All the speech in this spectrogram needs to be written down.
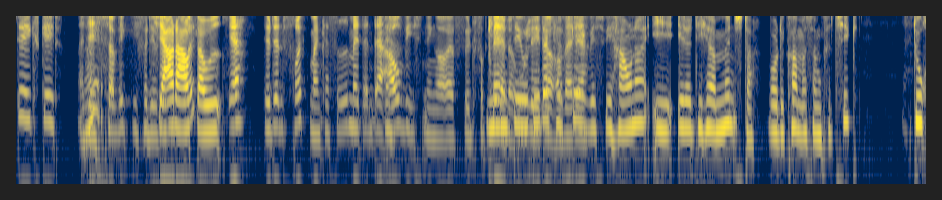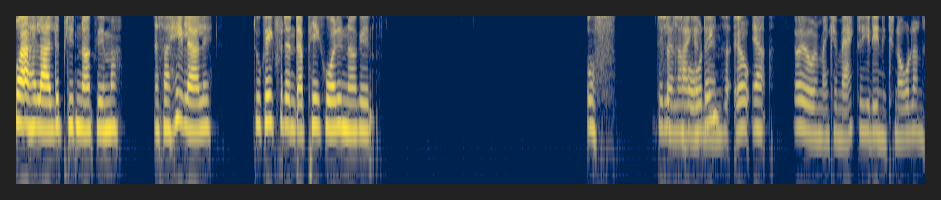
Det er ikke sket. Og det er så vigtigt, for det er Shout out derud. Ja, det er jo den frygt, man kan sidde med, den der ja. afvisning og er følt forkert Men det er jo det, der kan ske, hvis vi havner i et af de her mønster, hvor det kommer som kritik. Ja. Du rører heller aldrig blidt nok ved mig. Altså helt ærligt, du kan ikke få den der pik hurtigt nok ind. Uff, det så lander hårdt, ikke? Jo. Ja. Jo, jo, man kan mærke det helt ind i knoglerne.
